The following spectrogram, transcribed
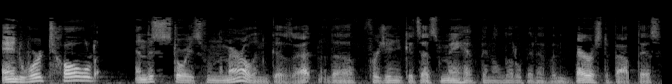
And we're told, and this story is from the Maryland Gazette, the Virginia Gazettes may have been a little bit of embarrassed about this,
